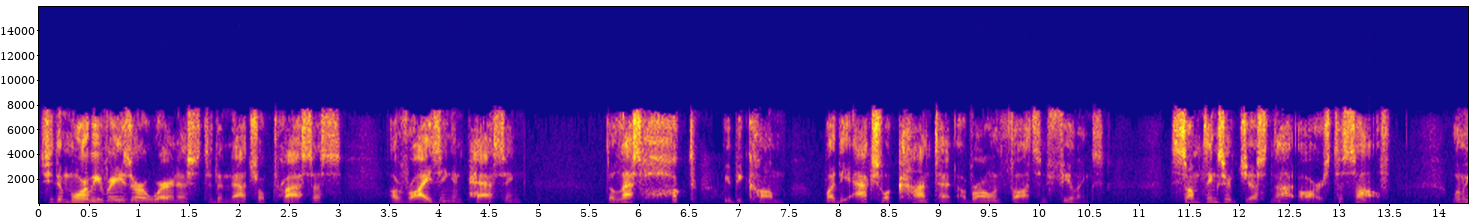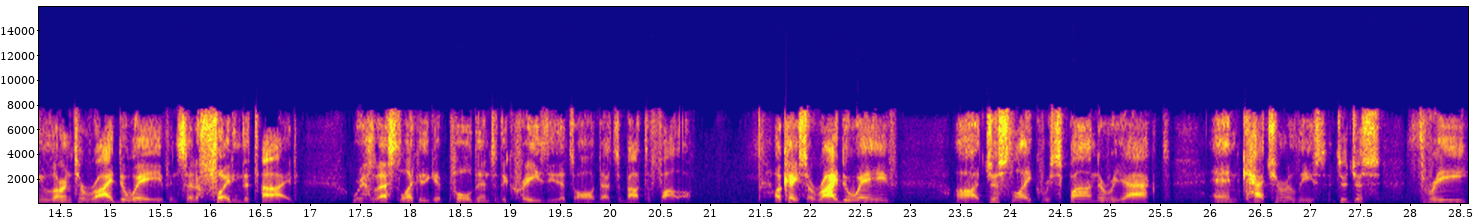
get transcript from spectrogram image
See, the more we raise our awareness to the natural process of rising and passing, the less hooked we become by the actual content of our own thoughts and feelings. Some things are just not ours to solve. When we learn to ride the wave instead of fighting the tide, we're less likely to get pulled into the crazy that's all that's about to follow. Okay, so ride the wave, uh, just like respond or react and catch and release. They're just three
